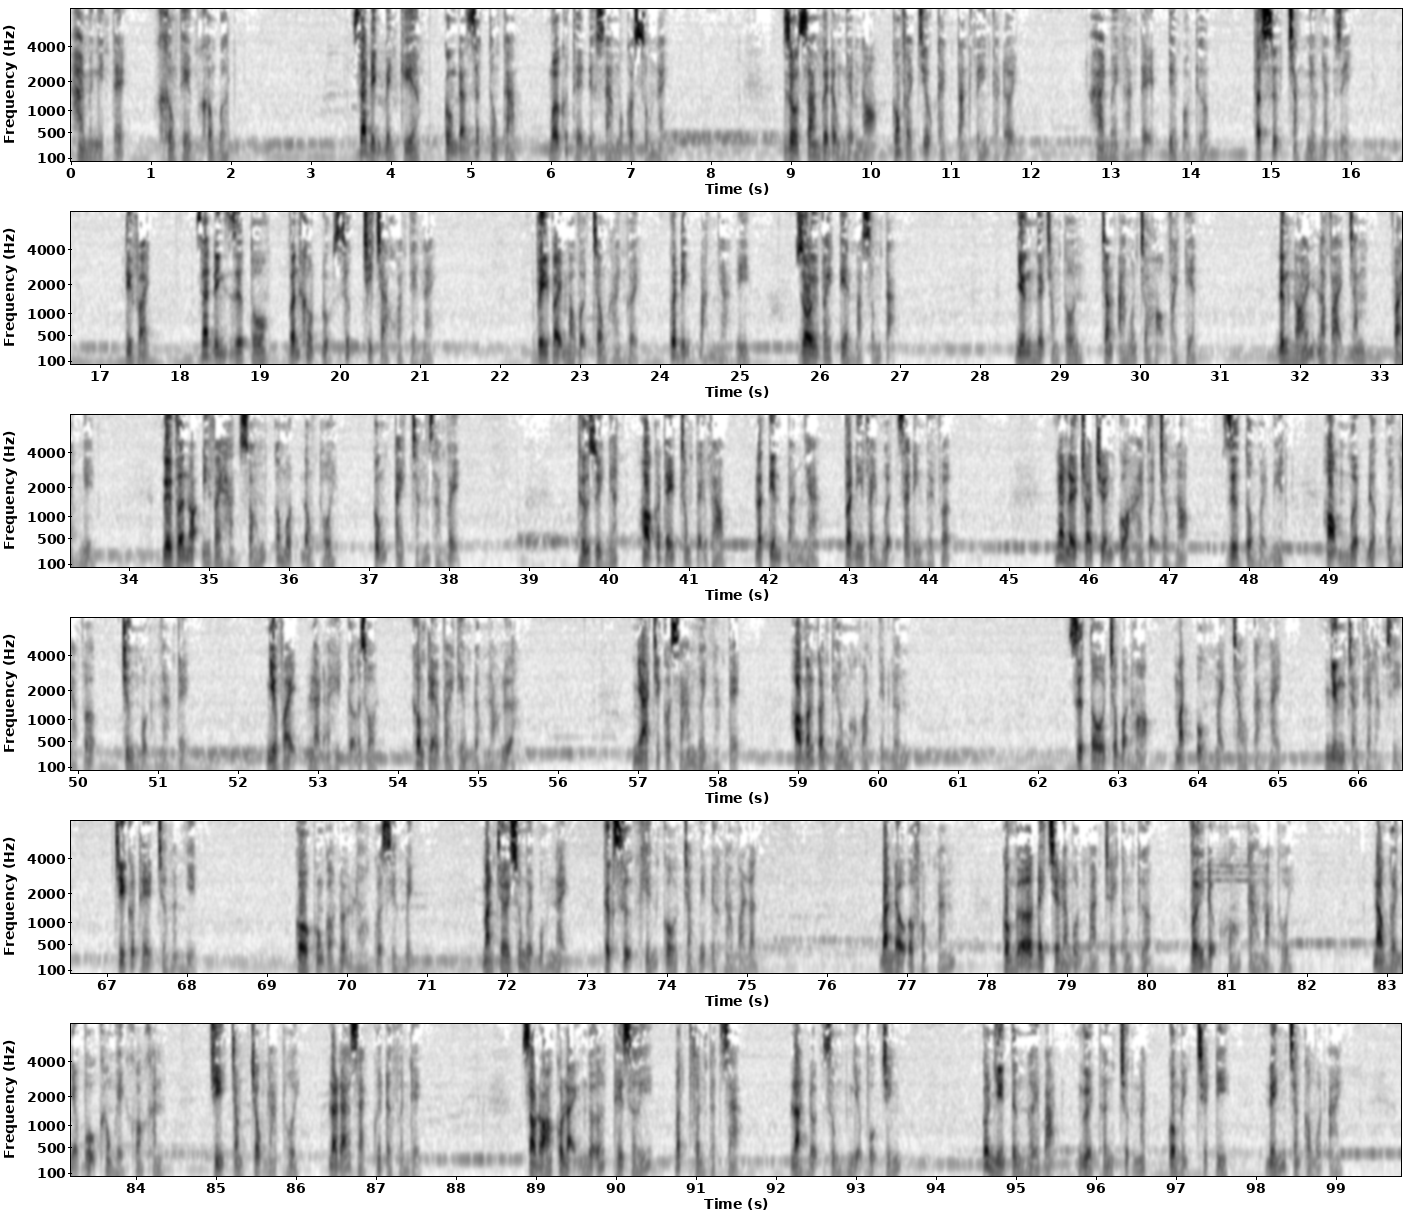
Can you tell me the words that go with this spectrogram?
20.000 tệ, không thêm không bớt. Gia đình bên kia cũng đã rất thông cảm mới có thể đưa ra một con số này. Dù sao người đồng nghiệp nọ cũng phải chịu cảnh tan phế cả đời. 20.000 tệ tiền bồi thường thật sự chẳng nhiều nhạn gì. Tuy vậy, gia đình Dư Tô vẫn không đủ sức chi trả khoản tiền này. Vì vậy mà vợ chồng hai người quyết định bán nhà đi, rồi vay tiền mà sống tạm. Nhưng người trong thôn chẳng ai muốn cho họ vay tiền. Đừng nói là vài trăm, vài nghìn. Người vợ nọ đi vay hàng xóm có một đồng thôi, cũng tay trắng ra về. Thứ duy nhất họ có thể trông cậy vào là tiền bán nhà và đi vay mượn gia đình người vợ. Nghe lời trò chuyện của hai vợ chồng nọ, Dư Tô mới biết họ mượn được của nhà vợ chừng một ngàn tệ. Như vậy là đã hết cỡ rồi, không thể vay thêm đồng nào nữa. Nhà chỉ có giá 10 ngàn tệ, họ vẫn còn thiếu một khoản tiền lớn. Dư Tô cho bọn họ mặt ủ mày trao cả ngày, nhưng chẳng thể làm gì, chỉ có thể trơ mắt nhìn. Cô cũng có nỗi lo của riêng mình. bàn chơi số 14 này thực sự khiến cô chẳng biết được nào mà lần. Ban đầu ở phòng khám, cô ngỡ đây chỉ là một màn chơi thông thường với độ khó cao mà thôi. Nào ngờ nhiệm vụ không hề khó khăn, chỉ trong chốc lát thôi là đã giải quyết được vấn đề. Sau đó cô lại ngỡ thế giới bất phân thật giả là nội dung nhiệm vụ chính. Cô nhìn từng người bạn, người thân trước mắt của mình chết đi, đến chẳng còn một ai.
